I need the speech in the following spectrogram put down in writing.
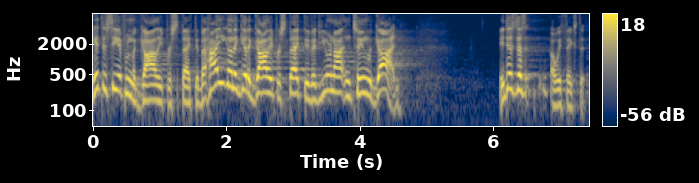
You have to see it from the godly perspective. But how are you going to get a godly perspective if you're not in tune with God? It just doesn't. Oh, we fixed it.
